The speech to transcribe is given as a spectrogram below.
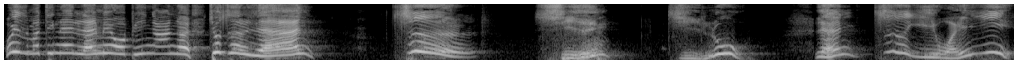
为什么今天人没有平安呢？就是人自行己路，人自以为意。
